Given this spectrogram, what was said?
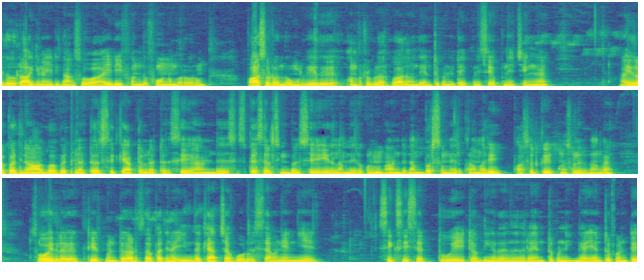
இது ஒரு லாகின் ஐடி தான். ஸோ ஐடி வந்து ஃபோன் நம்பர் வரும். பாஸ்வேர்டு வந்து உங்களுக்கு எது கம்ஃபர்டபுளாக இருக்கோ அதை வந்து என்ட்ரி பண்ணி டைப் பண்ணி சேவ் பண்ணி வச்சுங்க இதில் பார்த்தீங்கன்னா alphabet letters capital letters and special symbols இதெல்லாமே இருக்கணும். அண்டு நம்பர்ஸும் இருக்கிற மாதிரி பாஸ்வேர்டு க்ரியேட் பண்ண சொல்லியிருக்காங்க. ஸோ இதில் க்ரியேட் பண்ணிட்டு அடுத்ததாக பார்த்தீங்கன்னா இந்த captcha code seven NA six Z two eight அப்படிங்கிறத இந்த இதில் என்ட்ரு பண்ணிக்கங்க. என்ட்ரு பண்ணிட்டு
